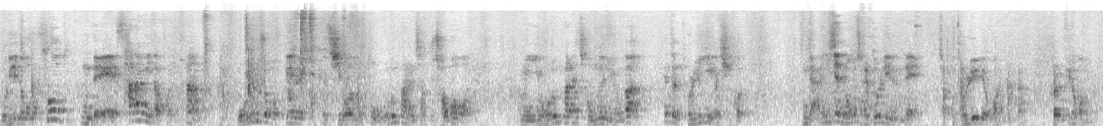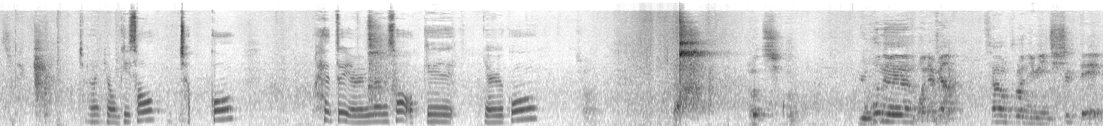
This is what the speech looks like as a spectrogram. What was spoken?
우리도 프로인데 사람이다 보니까 오른쪽 어깨를 자꾸 집어넣고 오른팔을 자꾸 접어버려요. 그러면 이 오른팔을 접는 이유가 헤드를 돌리기가 쉽거든요. 근데 아, 이제 너무 잘 돌리는데 자꾸 돌리려고 하니까 그럴 필요가 없는 거죠. 자, 여기서 잡고, 헤드 열면서 어깨 열고, 그렇죠. 그렇지. 굿. 요거는 뭐냐면 서영 프로님이 치실 때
